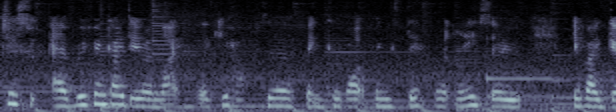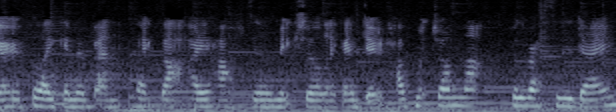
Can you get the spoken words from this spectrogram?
just everything I do in life, like you have to think about things differently. So if I go for like an event like that, I have to make sure like I don't have much on that for the rest of the day.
